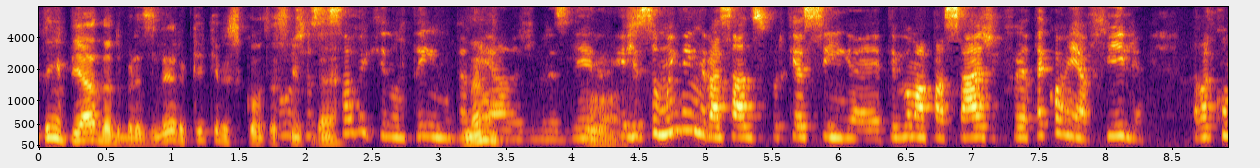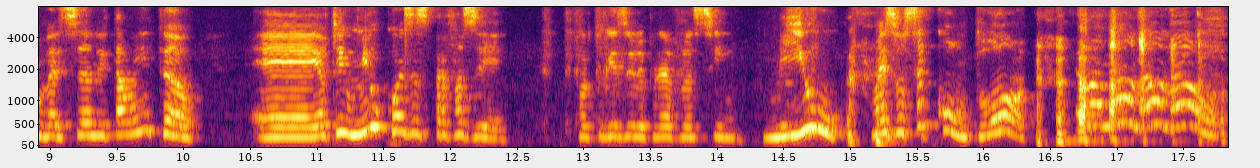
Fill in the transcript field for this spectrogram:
Tem piada do brasileiro? O que, que eles contam assim? Pra- você sabe que não tem muita Não? piada de brasileiro? Nossa. Eles são muito engraçados porque, assim, é, teve uma passagem que foi até com a minha filha, ela conversando e tal. Então, é, eu tenho mil coisas para fazer. O português olhou para ela e falou assim: mil? Mas você contou? Ela, não, não, não.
